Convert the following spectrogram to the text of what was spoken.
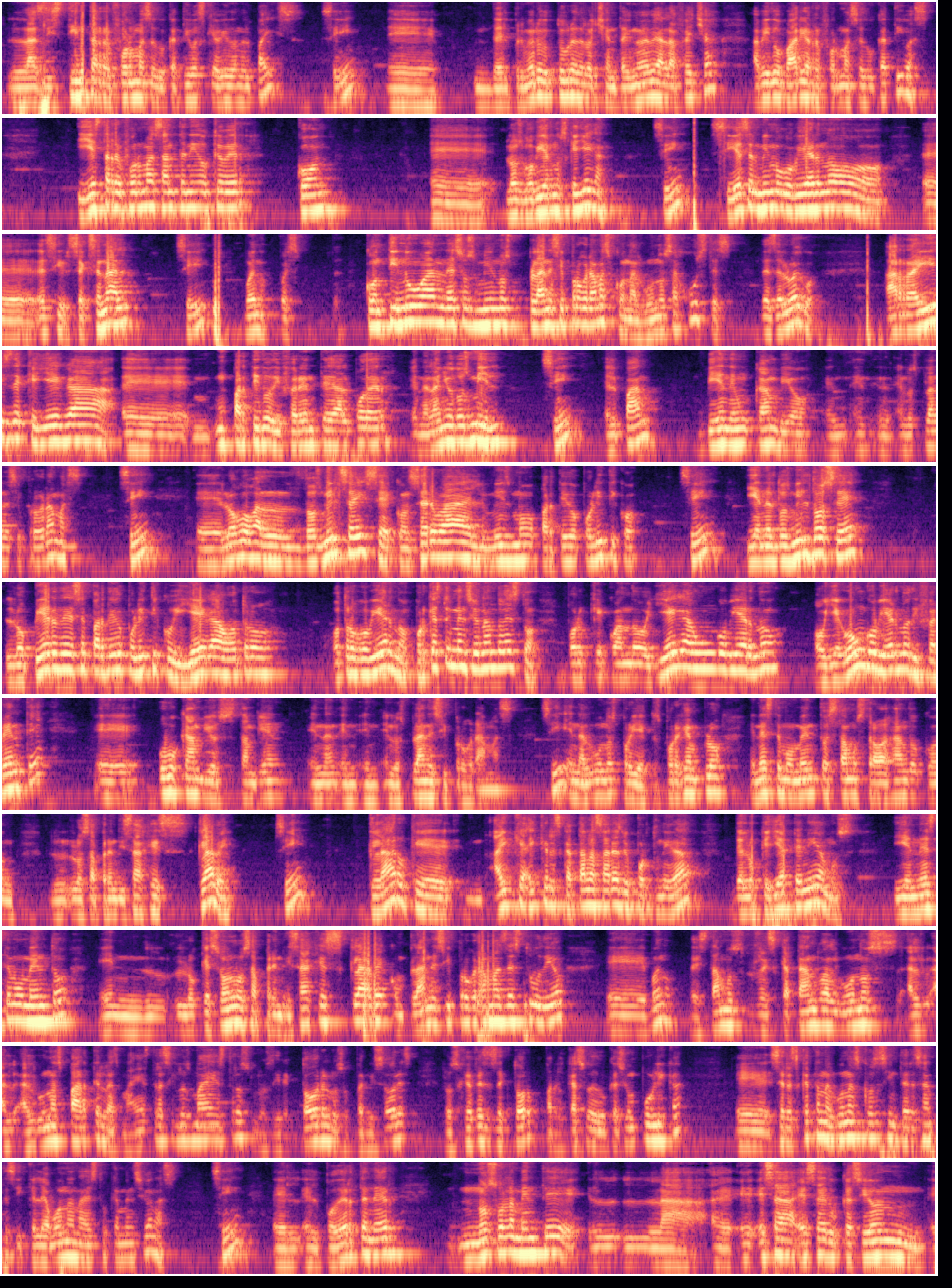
las distintas reformas educativas que ha habido en el país, ¿sí? Eh, del 1 de octubre del 89 a la fecha ha habido varias reformas educativas y estas reformas han tenido que ver con eh, los gobiernos que llegan, ¿sí? Si es el mismo gobierno, eh, es decir, sexenal, ¿sí? Bueno, pues continúan esos mismos planes y programas con algunos ajustes, desde luego. A raíz de que llega eh, un partido diferente al poder en el año 2000, ¿sí? El PAN, viene un cambio en, los planes y programas, ¿sí? Eh, luego al 2006 se conserva el mismo partido político, ¿sí? Y en el 2012 lo pierde ese partido político y llega otro, otro gobierno. ¿Por qué estoy mencionando esto? Porque cuando llega un gobierno o llegó un gobierno diferente, eh, hubo cambios también en, en- los planes y programas, ¿sí? En algunos proyectos. Por ejemplo, en este momento estamos trabajando con los aprendizajes clave, ¿sí? Claro que hay que, hay que rescatar las áreas de oportunidad de lo que ya teníamos. Y en este momento, en lo que son los aprendizajes clave con planes y programas de estudio, eh, bueno, estamos rescatando algunos, al- al- algunas partes, las maestras y los maestros, los directores, los supervisores, los jefes de sector, para el caso de educación pública, eh, se rescatan algunas cosas interesantes y que le abonan a esto que mencionas, ¿sí? El, el poder tener no solamente la, eh, esa, esa educación,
